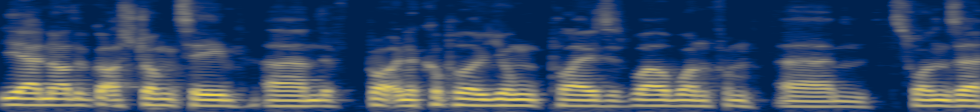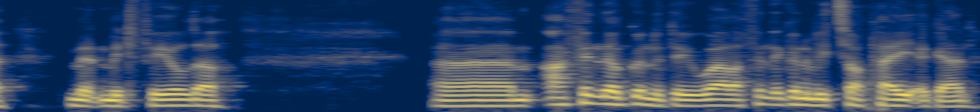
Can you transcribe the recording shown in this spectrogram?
yeah, no, they've got a strong team. Um, they've brought in a couple of young players as well. One from um, Swansea, midfielder. Um, I think they're going to do well. I think they're going to be top eight again.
